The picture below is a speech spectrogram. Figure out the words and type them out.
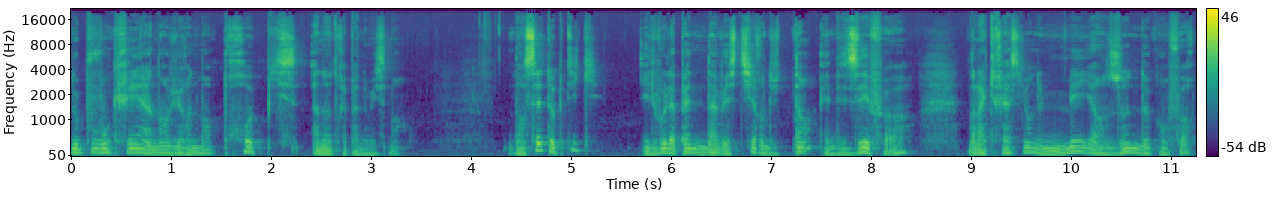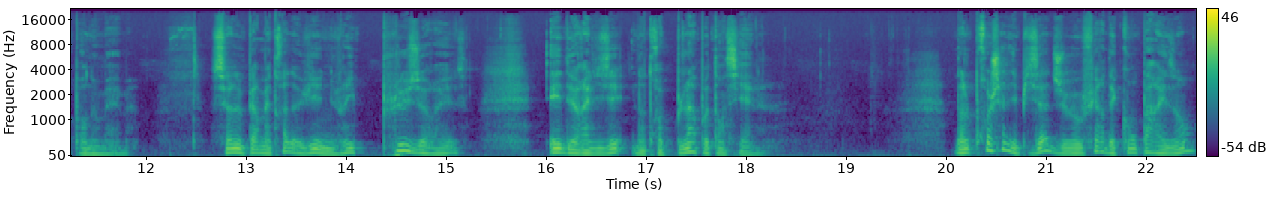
nous pouvons créer un environnement propice à notre épanouissement. Dans cette optique, il vaut la peine d'investir du temps et des efforts dans la création d'une meilleure zone de confort pour nous-mêmes. Cela nous permettra de vivre une vie plus heureuse et de réaliser notre plein potentiel. Dans le prochain épisode, je vais vous faire des comparaisons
